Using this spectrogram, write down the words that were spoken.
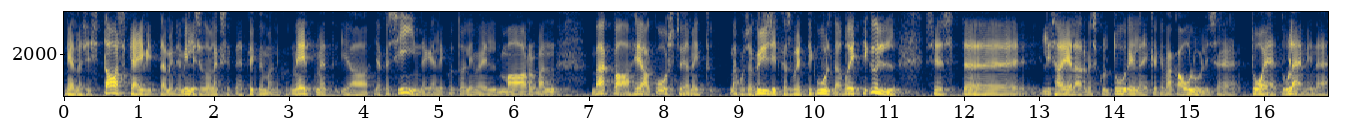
nii-öelda siis taaskäivitamine, millised oleksid need kõikvõimalikud meetmed? Ja, ja ka siin tegelikult oli meil, ma arvan, väga hea koostöö ja meid, nagu sa küsisid, kas võeti kuulda, võeti küll, sest äh, lisaeelarves kultuurile ikkagi väga olulise toe tulemine,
